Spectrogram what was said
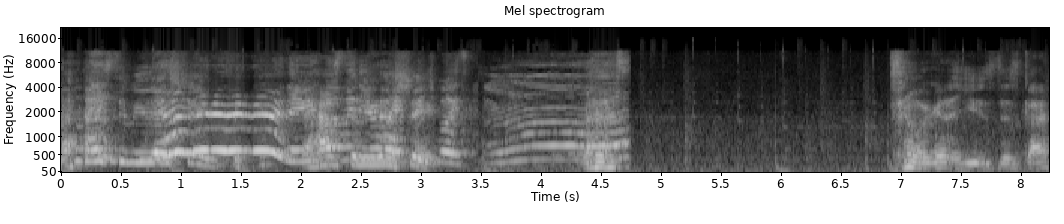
It has to be that no, shape. No, no, no. There It you has go to with be your shape. voice. So we're gonna use this guy.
